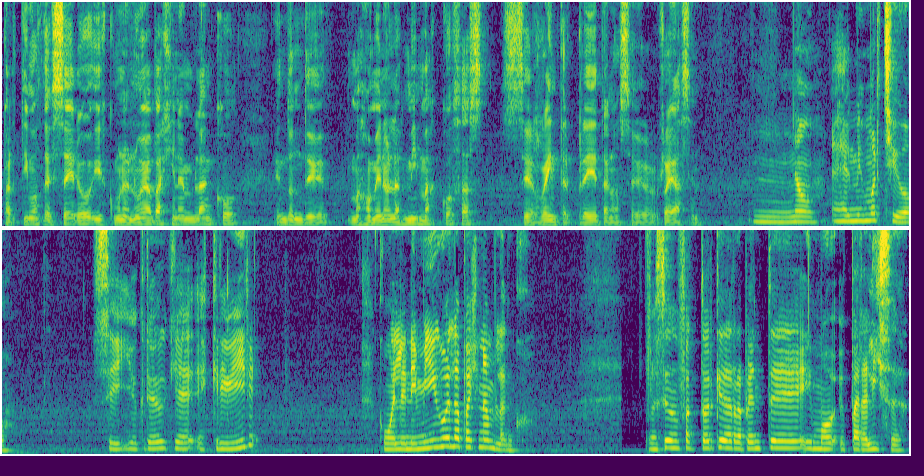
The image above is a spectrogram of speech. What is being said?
partimos de cero y es como una nueva página en blanco en donde más o menos las mismas cosas se reinterpretan o se rehacen. Mm, no, es el mismo archivo. Sí, yo creo que escribir como el enemigo en la página en blanco. Ese es un factor que de repente paraliza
